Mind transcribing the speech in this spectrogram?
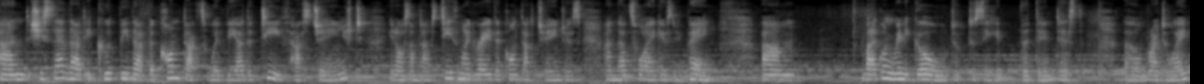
and she said that it could be that the contacts with the other teeth has changed. You know sometimes teeth migrate the contact changes and that's why it gives me pain. Um, but I couldn't really go to, to see the dentist um, right away.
